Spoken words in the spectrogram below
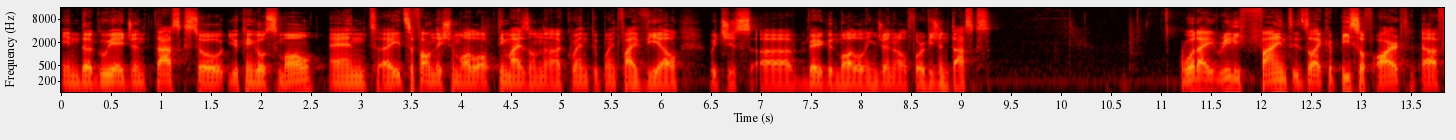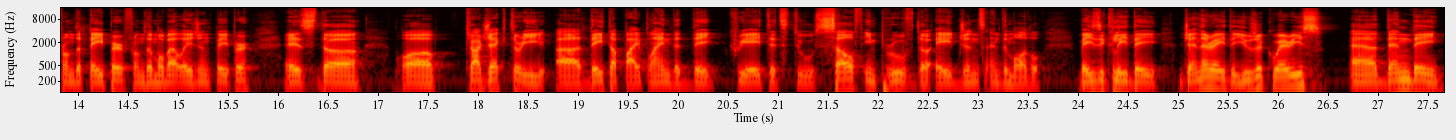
in the GUI agent task, so you can go small, and uh, it's a foundation model optimized on uh, Qwen 2.5 VL, which is a very good model in general for vision tasks. What I really find is like a piece of art uh, from the paper, from the mobile agent paper, is the uh, trajectory data pipeline that they created to self-improve the agent and the model. Basically, they generate the user queries, uh, then they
